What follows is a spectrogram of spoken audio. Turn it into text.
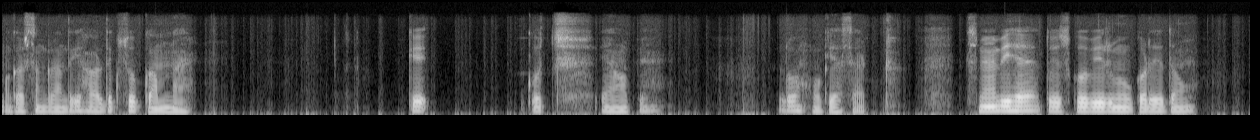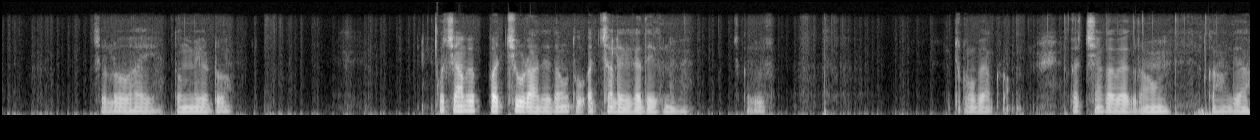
मकर संक्रांति की हार्दिक शुभकामनाएँ। के कुछ यहाँ पे। लो, हो गया सेट इसमें भी है तो इसको भी रिमूव कर देता हूँ। चलो भाई, तुम भी हटो। कुछ यहाँ पे पक्षी उड़ा देता हूँ तो अच्छा लगेगा देखने में। चलो। बैकग्राउंड पक्षियों का बैकग्राउंड कहाँ गया?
